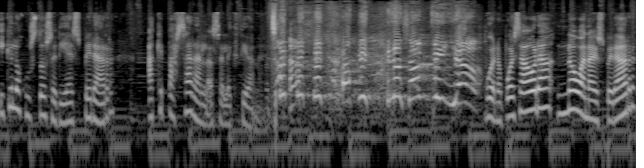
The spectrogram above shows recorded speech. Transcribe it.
y que lo justo sería esperar a que pasaran las elecciones. ¡Nos han pillado! Bueno, pues ahora no van a esperar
